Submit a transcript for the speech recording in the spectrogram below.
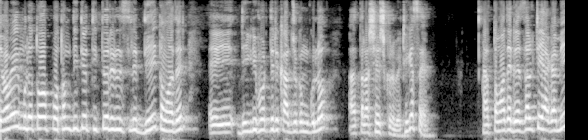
এভাবেই মূলত প্রথম, দ্বিতীয়, তৃতীয় রিলিজ স্লিপ দিয়েই তোমাদের এই ডিগ্রি ভর্তির কার্যক্রমগুলো তারা শেষ করবে, ঠিক আছে? আর তোমাদের রেজাল্টটি আগামী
